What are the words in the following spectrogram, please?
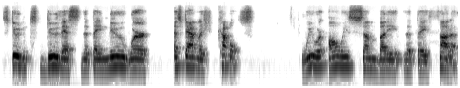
students do this that they knew were established couples, we were always somebody that they thought of.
